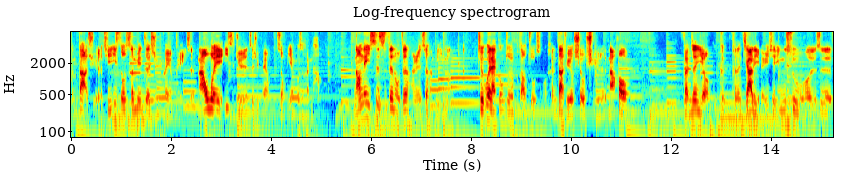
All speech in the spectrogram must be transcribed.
跟大学了，其实一直都身边这群朋友陪着，然后我也一直觉得这群朋友很重要或是很好。然后那一次是真的，我真的很人生很迷茫，就未来工作又不知道做什么，可能大学又休学了，然后反正有可可能家里的一些因素，或者是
